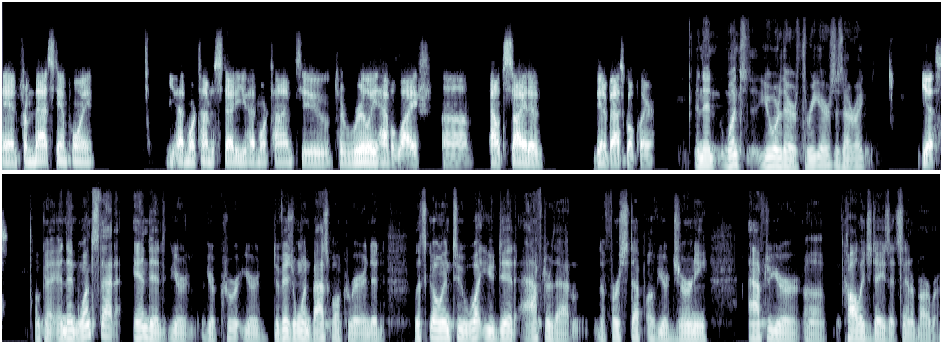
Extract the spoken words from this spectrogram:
And from that standpoint, you had more time to study you had more time to to really have a life um, outside of being a basketball player. And then once you were there three years is that right? Yes. Okay and then once that ended your your career your division one basketball career ended let's go into what you did after that the first step of your journey after your uh, college days at santa barbara.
